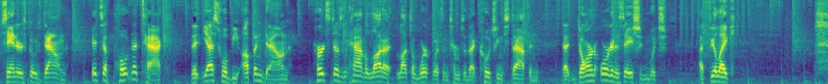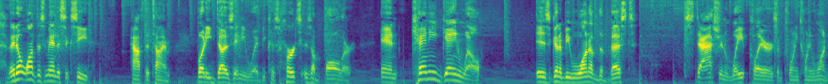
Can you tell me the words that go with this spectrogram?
Sanders goes down. It's a potent attack that yes will be up and down. Hurts doesn't have a lot of lot to work with in terms of that coaching staff and that darn organization, which I feel like they don't want this man to succeed half the time but he does anyway because Hurts is a baller. And Kenny Gainwell is going to be one of the best stash and wait players of 2021.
